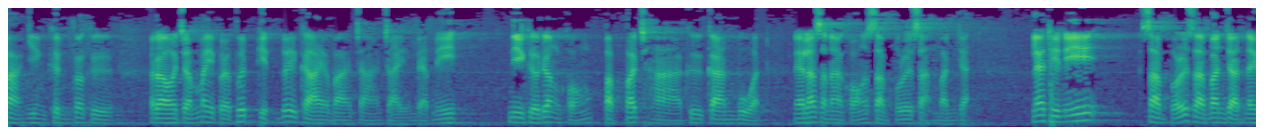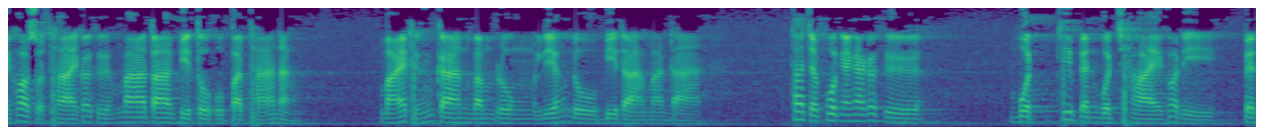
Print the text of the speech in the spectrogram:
มากยิ่งขึ้นก็คือ เราจะไม่ประพฤติผิดด้วยกายวาจาใจแบบนี้ นี่คือเรื่องของปัปปชาคือการบวชในลักษณะของสัพปริสับัญญัติ และทีนี้ สัพปริสับัญญัติในข้อสุดท้ายก็คือ มาตาปิตุอุปัฏฐานัง หมายถึงการบำรุงเลี้ยงดูบิดามารดา ถ้าจะพูดง่ายๆก็คือ บุตรที่เป็นบุตรชายก็ดี เป็น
